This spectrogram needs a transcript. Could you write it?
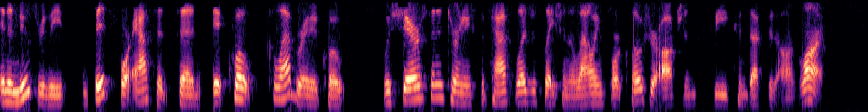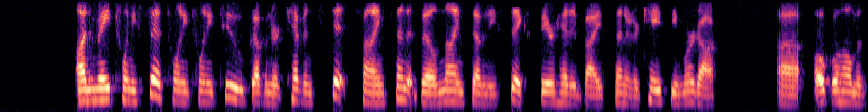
in a news release, Bid for Assets said it, quote, collaborated, quote, with sheriffs and attorneys to pass legislation allowing foreclosure auctions to be conducted online. On May 25, 2022, Governor Kevin Stitt signed Senate Bill 976, spearheaded by Senator Casey Murdock. Uh, Oklahoma's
